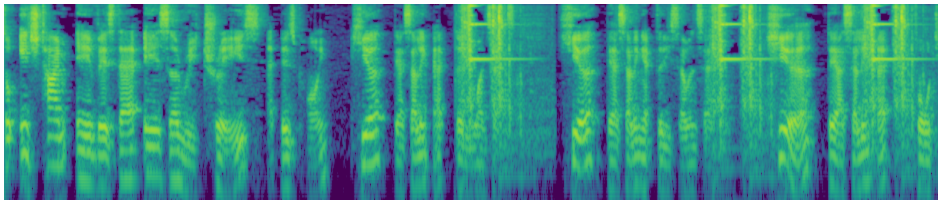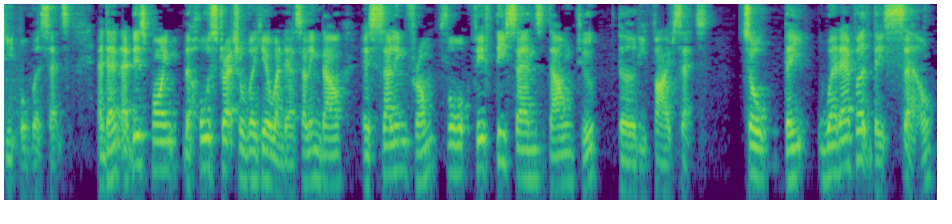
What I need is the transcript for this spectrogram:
So each time if there is a retrace at this point, here they're selling at 31 cents. Here they are selling at 37 cents. Here they are selling at 40 over cents. And then at this point, the whole stretch over here when they are selling down is selling from 50 cents down to 35 cents. So they whatever they sell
